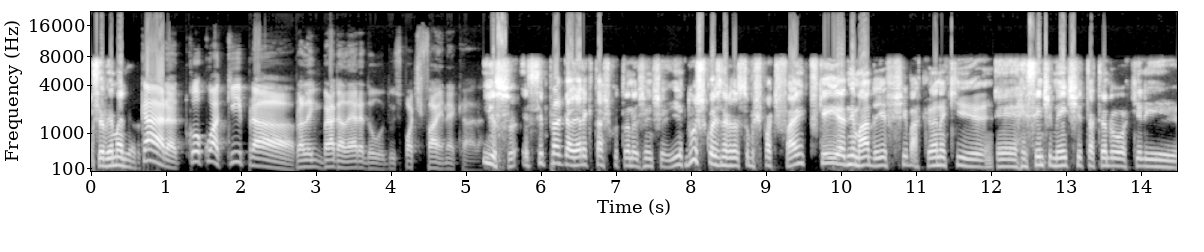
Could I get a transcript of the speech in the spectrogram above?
Isso é bem maneiro. Cara, colocou aqui pra, pra lembrar a galera do, do Spotify, né, cara? Isso. Esse pra galera que tá escutando a gente aí. Duas coisas, na verdade, sobre o Spotify. Fiquei animado aí, achei bacana que é, recentemente tá tendo aquele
